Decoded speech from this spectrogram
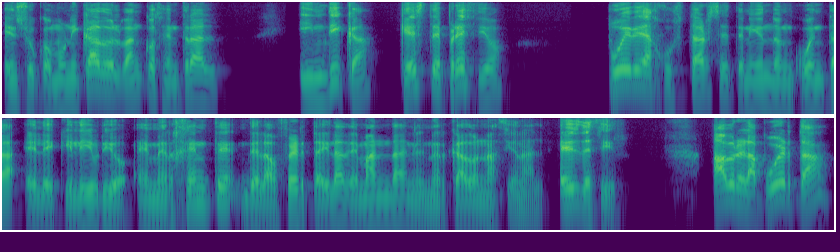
en su comunicado el Banco Central indica que este precio puede ajustarse teniendo en cuenta el equilibrio emergente de la oferta y la demanda en el mercado nacional. Es decir, abre la puerta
